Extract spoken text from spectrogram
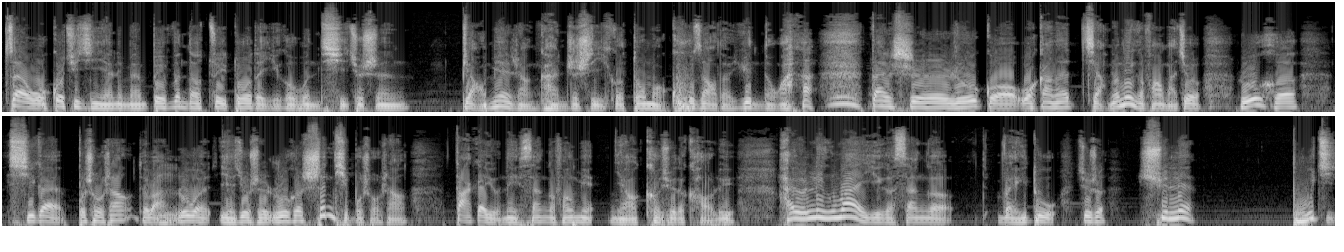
在我过去几年里面被问到最多的一个问题，就是表面上看这是一个多么枯燥的运动啊，但是如果我刚才讲的那个方法，就如何膝盖不受伤，对吧？嗯如果也就是如何身体不受伤，大概有那三个方面你要科学的考虑，还有另外一个三个维度，就是训练、补给、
